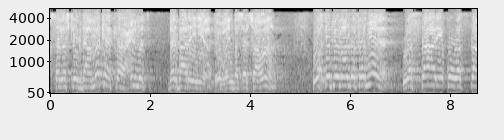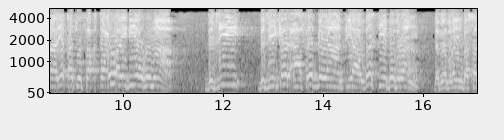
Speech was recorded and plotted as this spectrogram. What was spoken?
قسە لە شتێکدا مەکە کە علمت دەربارەی نییە. دەبێ بڵین بەسەر چاوان. وەختێ پێمان دەفەرمێ والسارق والسارقة فاقطعوا أيديهما. دزي دزيكر ئافرەت بێیان پیا و دەستی ببڕن. دەبێ بڵین بەسەر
